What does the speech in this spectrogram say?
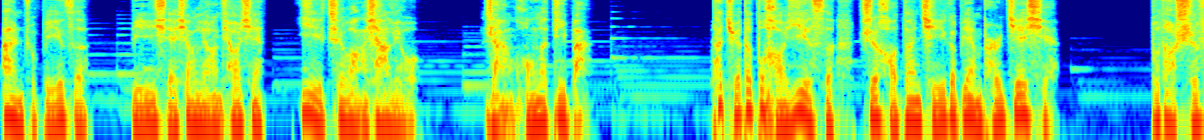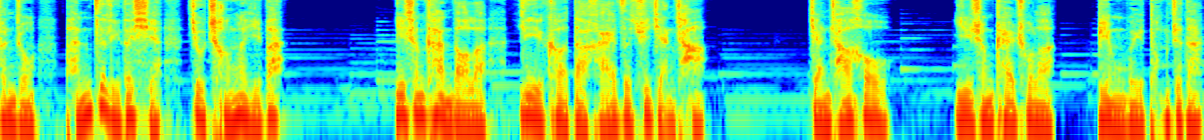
按住鼻子，鼻血像两条线一直往下流，染红了地板。他觉得不好意思，只好端起一个便盆接血。不到十分钟，盆子里的血就成了一半。医生看到了，立刻带孩子去检查。检查后，医生开出了病危通知单。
